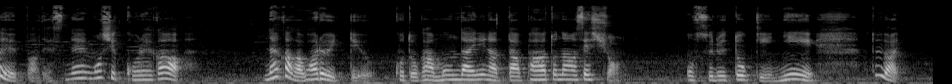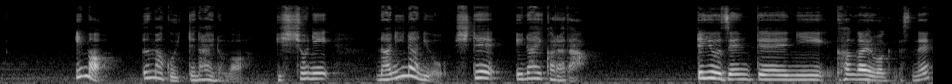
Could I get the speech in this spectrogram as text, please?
例えばですねもしこれが仲が悪いっていうことが問題になったパートナーセッションをする時に例えば今うまくいってないのは一緒に何々をしていないからだっていう前提に考えるわけですね。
